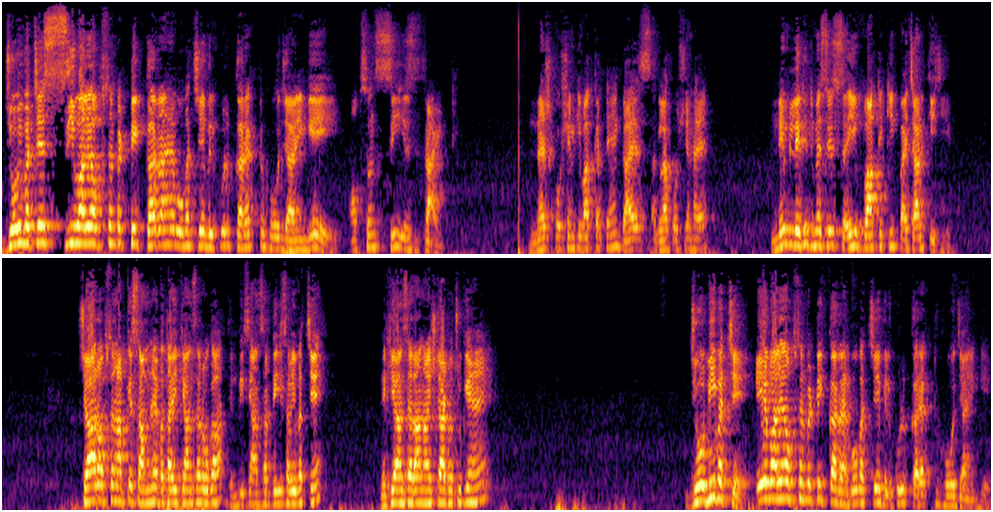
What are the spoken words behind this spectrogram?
जो भी बच्चे सी वाले ऑप्शन पे टिक कर रहे हैं, वो बच्चे बिल्कुल करेक्ट हो जाएँगे। Option C is right next question की बात करते हैं। गाइस अगला क्वेश्चन है निम्नलिखित में से सही वाक्य की पहचान कीजिए। चार ऑप्शन आपके सामने बताइए क्या आंसर होगा। जल्दी से आंसर दीजिए सभी बच्चे। देखिए, आंसर आना स्टार्ट हो चुके हैं। जो भी बच्चे ए वाले ऑप्शन पर टिक कर रहे हैं, वो बच्चे बिल्कुल करेक्ट हो जाएँगे।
